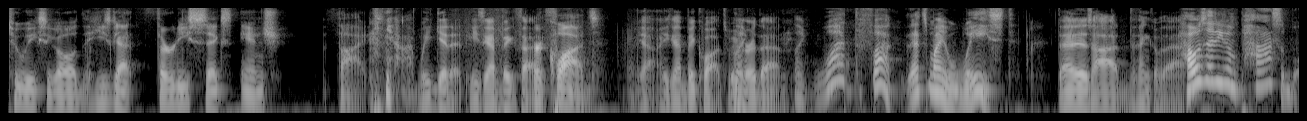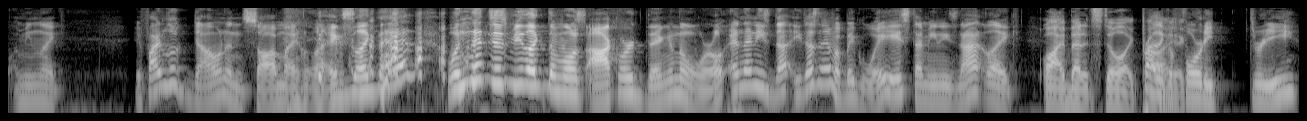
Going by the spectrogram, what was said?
two weeks ago that he's got 36 inch thighs yeah, we get it. He's got big thighs. or quads. yeah, he's got big quads. We've Like- heard that. Like what the fuck? That's my waist. That is odd to think of that. How is that even possible? I mean, like, if I looked down and saw my legs like that, wouldn't that just be like the most awkward thing in the world? And then he's not, he doesn't have a big waist. I mean, he's not like Well, I bet it's still like probably, probably. like a 43.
